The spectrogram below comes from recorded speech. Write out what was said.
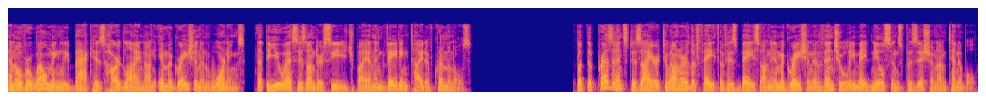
and overwhelmingly back his hard line on immigration and warnings that the U.S. is under siege by an invading tide of criminals. But the president's desire to honor the faith of his base on immigration eventually made Nielsen's position untenable.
